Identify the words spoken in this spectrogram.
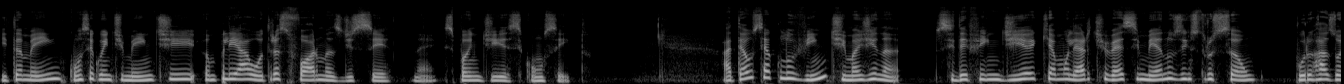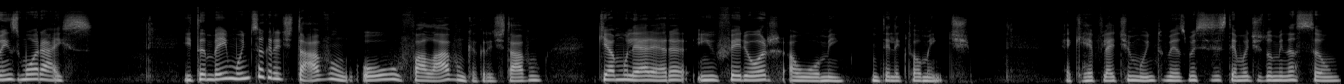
E também, consequentemente, ampliar outras formas de ser, né? Expandir esse conceito. Até o século XX, imagina, se defendia que a mulher tivesse menos instrução por razões morais. E também muitos acreditavam, ou falavam que acreditavam, que a mulher era inferior ao homem intelectualmente. É que reflete muito mesmo esse sistema de dominação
